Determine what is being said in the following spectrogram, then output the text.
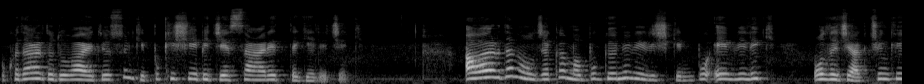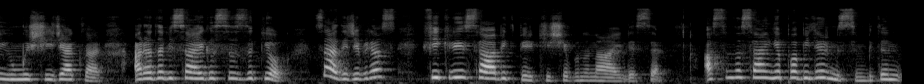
o kadar da dua ediyorsun ki bu kişiye bir cesaret de gelecek. Ağırdan olacak ama bu gönül ilişkin, bu evlilik olacak. Çünkü yumuşayacaklar. Arada bir saygısızlık yok. Sadece biraz fikri sabit bir kişi bunun ailesi. Aslında sen yapabilir misin? Bir de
